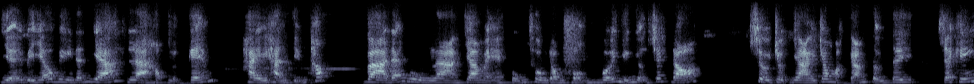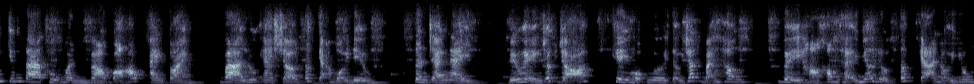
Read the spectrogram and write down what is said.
dễ bị giáo viên đánh giá là học lực kém hay hạnh kiểm thấp và đáng buồn là cha mẹ cũng thường đồng thuận với những nhận xét đó. Sự trượt dài trong mặt cảm tự ti sẽ khiến chúng ta thu mình vào vỏ ốc an toàn và luôn e sợ tất cả mọi điều. Tình trạng này biểu hiện rất rõ khi một người tự trách bản thân vì họ không thể nhớ được tất cả nội dung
